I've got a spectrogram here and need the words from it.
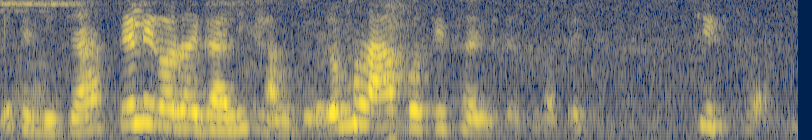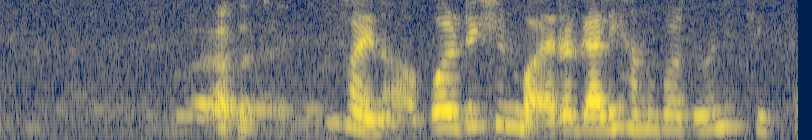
कि त्यो विचार? त्यसले गर्दा गाली खान्छु र मलाई आपत्ति छैन त्यसमा चाहिँ। ठिक छ। आपत छैन। छैन। पोलिटिसियन भएर गाली खानुपर्छ भने ठिक छ।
